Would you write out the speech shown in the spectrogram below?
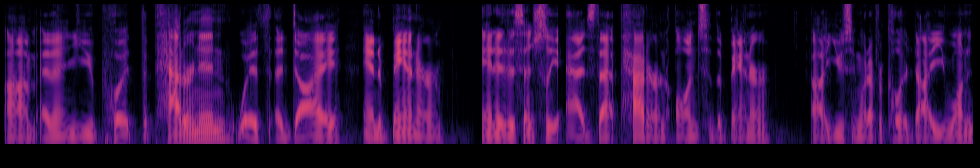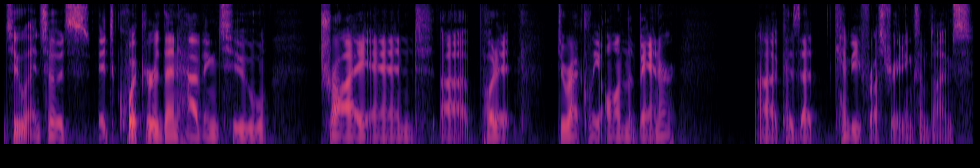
um, and then you put the pattern in with a dye and a banner, and it essentially adds that pattern onto the banner uh, using whatever color dye you wanted to. And so it's it's quicker than having to try and uh, put it directly on the banner because uh, that can be frustrating sometimes.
